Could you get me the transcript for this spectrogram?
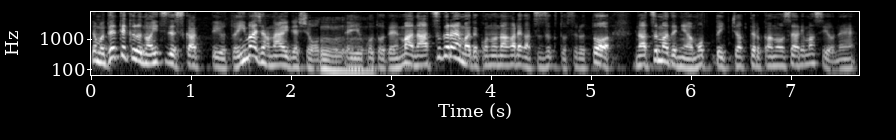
でも出てくるのはいつですかっていうと、今じゃないでしょうっていうことで、まあ夏ぐらいまでこの流れが続くとすると、夏までにはもっといっちゃってる可能性ありますよね。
